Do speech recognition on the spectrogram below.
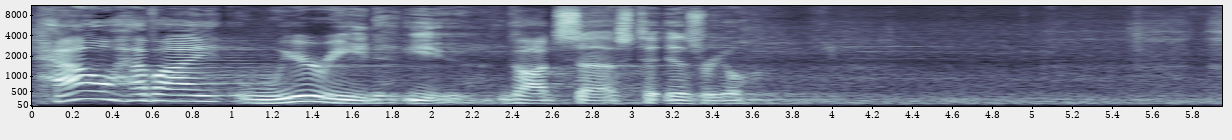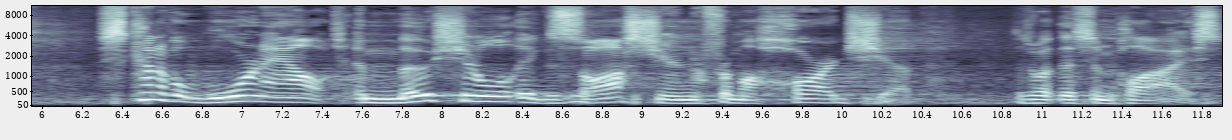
How have I wearied you? God says to Israel. It's kind of a worn out emotional exhaustion from a hardship, is what this implies.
